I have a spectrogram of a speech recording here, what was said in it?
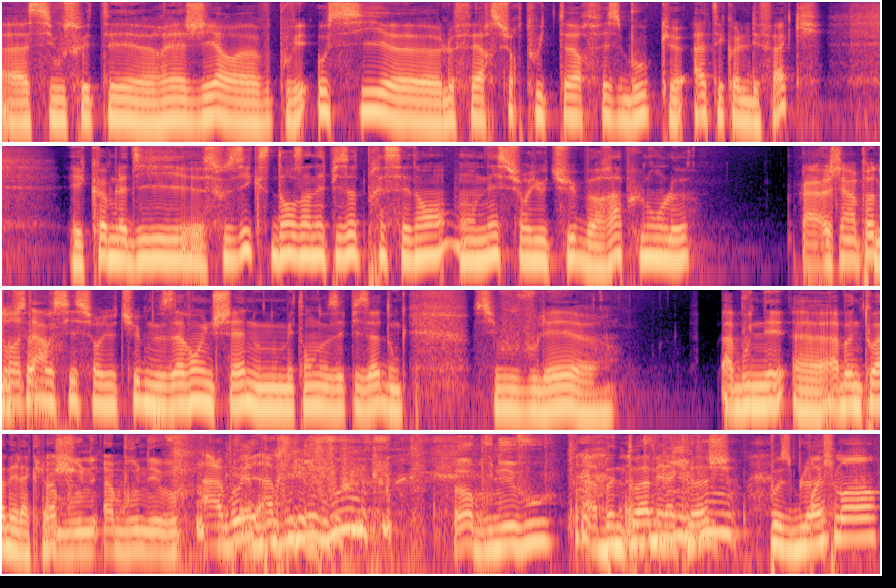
Euh, si vous souhaitez euh, réagir, euh, vous pouvez aussi euh, le faire sur Twitter, Facebook, à École des Facs. Et comme l'a dit Sous-X dans un épisode précédent, on est sur YouTube, rappelons-le. Euh, J'ai un peu de nous retard. sommes aussi sur YouTube, nous avons une chaîne où nous mettons nos épisodes, donc si vous voulez, euh, abonnez- euh, abonne-toi, mets la cloche. Abonnez- Abonnez-vous. Abonnez- Abonnez-vous. Oh, abonnez-vous. Abonne-toi, mets la cloche, pause bleue. Franchement,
